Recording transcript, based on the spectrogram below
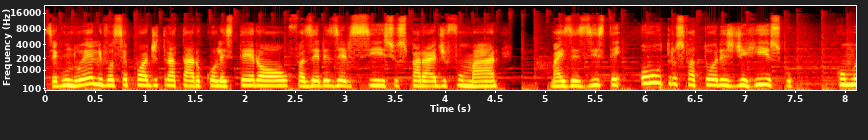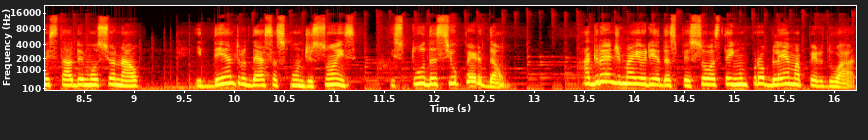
Segundo ele, você pode tratar o colesterol, fazer exercícios, parar de fumar, mas existem outros fatores de risco, como o estado emocional. E dentro dessas condições, estuda-se o perdão. A grande maioria das pessoas tem um problema a perdoar,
